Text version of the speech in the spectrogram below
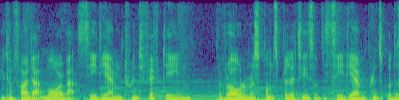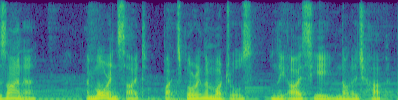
you can find out more about CDM 2015, the role and responsibilities of the CDM principal designer, and more insight by exploring the modules on the ICE Knowledge Hub.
